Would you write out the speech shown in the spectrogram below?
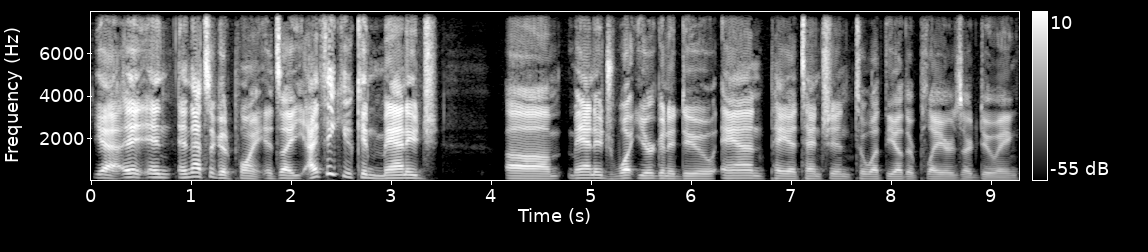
yeah, and and that's a good point. It's like I think you can manage um, manage what you're going to do and pay attention to what the other players are doing,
